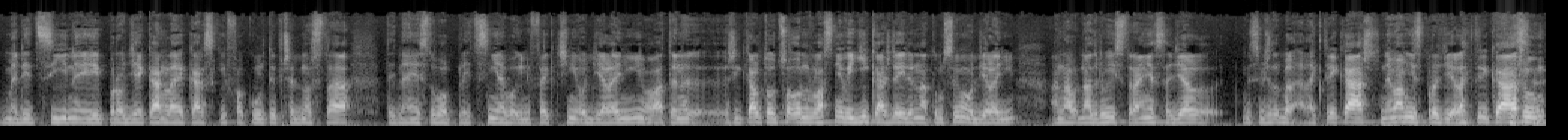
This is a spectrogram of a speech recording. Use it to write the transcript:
medicíny, proděkan lékařské fakulty, přednosta, teď nevím, jestli to bylo plicní nebo infekční oddělení, no a ten říkal to, co on vlastně vidí každý den na tom svém oddělení. A na, na druhé straně seděl, myslím, že to byl elektrikář, nemám nic proti elektrikářům,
